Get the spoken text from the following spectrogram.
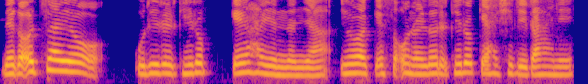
내가 어찌하여 우리를 괴롭 게 하였느냐 여호와께서 오늘 너를 괴롭게 하시리라 하니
